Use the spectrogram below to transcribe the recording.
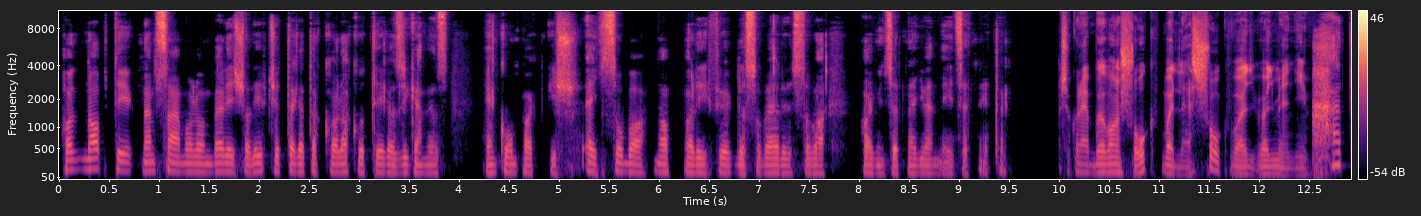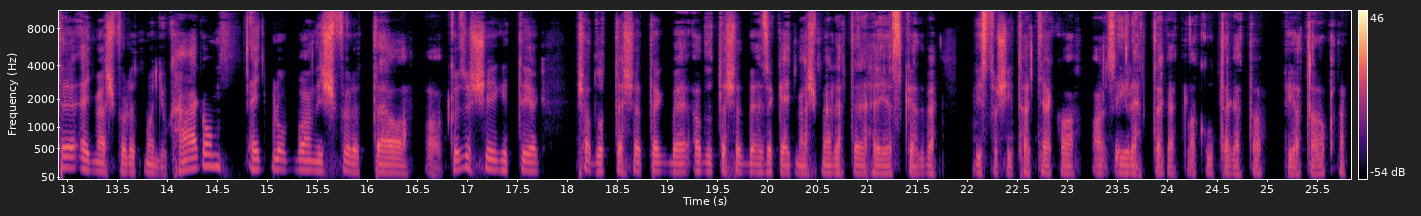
Ha naptért nem számolom bele, és a lépcsőteret, akkor a lakótér az igen, ez ilyen kompakt kis egy szoba, nappali, fürdőszoba, előszoba, 35-40 négyzetméter. És akkor ebből van sok, vagy lesz sok, vagy, vagy mennyi? Hát egymás fölött mondjuk három egy blokkban, és fölötte a, a közösségi tér, és adott esetekben, adott esetben ezek egymás mellett elhelyezkedve biztosíthatják a, az életteret, lakóteret a fiataloknak.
